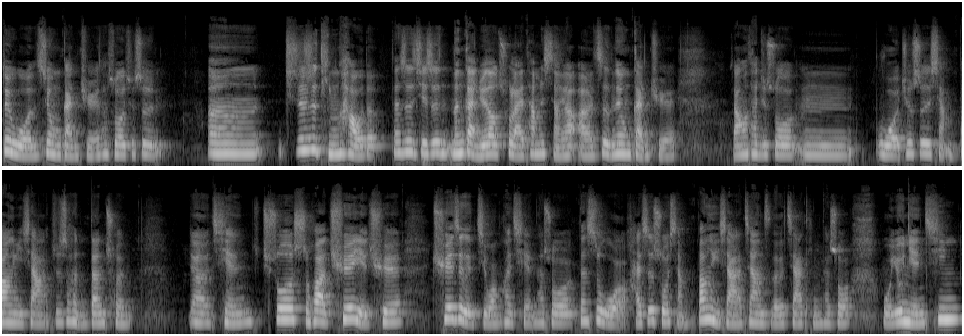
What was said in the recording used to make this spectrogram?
对我的这种感觉，他说就是，嗯，其实是挺好的，但是其实能感觉到出来他们想要儿子的那种感觉，然后他就说，嗯。我就是想帮一下，就是很单纯，呃，钱说实话缺也缺，缺这个几万块钱。他说，但是我还是说想帮一下这样子的家庭。他说，我又年轻，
